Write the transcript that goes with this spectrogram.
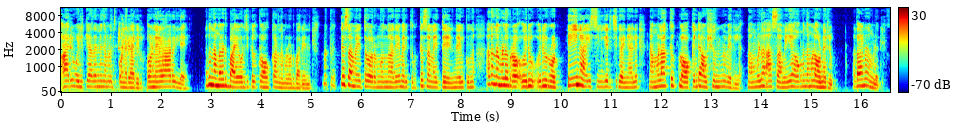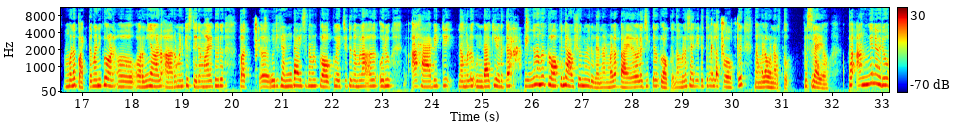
ആരും വിളിക്കാതെ തന്നെ നമ്മൾ ഉണരാറില്ല ഉണരാറില്ലേ? അത് നമ്മളൊരു ബയോളജിക്കൽ ക്ലോക്കാണ് നമ്മളോട് പറയുന്നത്. നമ്മൾ കൃത്യസമയത്ത് ഉറങ്ങുന്നു അതേമാതിരി കൃത്യസമയത്ത് എഴുന്നേൽക്കുന്നു. അത് നമ്മൾ ഒരു ഒരു റൊട്ടീനായി സ്വീകരിച്ചു കഴിഞ്ഞാൽ നമ്മളാക്ക് ക്ലോക്കിന്റെ ആവശ്യമൊന്നും വരില്ല. നമ്മൾ ആ സമയമാകുമ്പോൾ നമ്മൾ ഉണരും. അതാണ് നമ്മൾ നമ്മൾ പത്ത് മണിക്ക് ഉറങ്ങിയ ആൾ ആറു മണിക്ക് സ്ഥിരമായിട്ട് ഒരു പത്ത് ഒരു രണ്ടാഴ്ച നമ്മൾ ക്ലോക്ക് വെച്ചിട്ട് നമ്മൾ ആ ഒരു ആ ഹാബിറ്റ് നമ്മൾ ഉണ്ടാക്കിയെടുത്ത പിന്നെ നമ്മൾ ക്ലോക്കിന്റെ ആവശ്യമൊന്നും വരില്ല. നമ്മളെ ബയോളജിക്കൽ ക്ലോക്ക് നമ്മളെ ശരീരത്തിലുള്ള ക്ലോക്ക് നമ്മളെ ഉണർത്തും. മനസ്സിലായോ? അപ്പൊ അങ്ങനെ ഒരു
